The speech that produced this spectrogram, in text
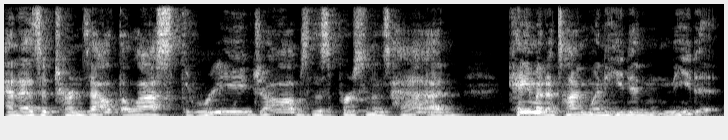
And as it turns out, the last three jobs this person has had came at a time when he didn't need it.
